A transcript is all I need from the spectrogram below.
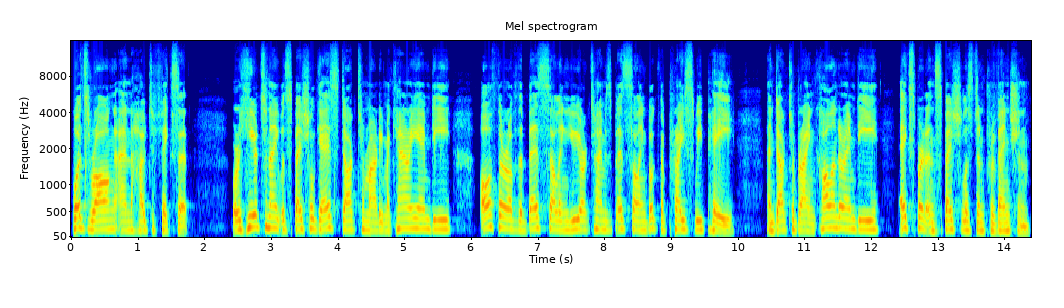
what's wrong and how to fix it. We're here tonight with special guest, Dr. Marty Makary, MD, author of the best-selling New York Times best-selling book, The Price We Pay, and Dr. Brian Kolender, MD, expert and specialist in prevention.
